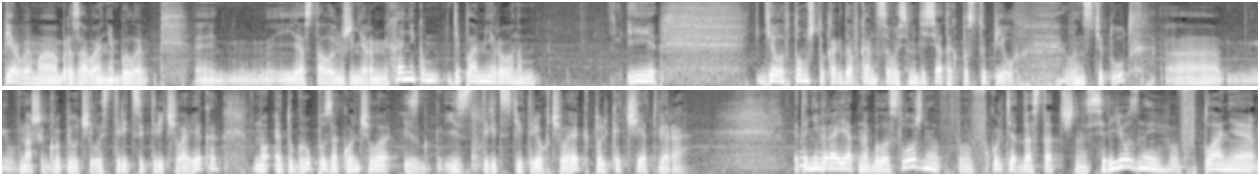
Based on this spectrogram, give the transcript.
первое мое образование было, я стал инженером-механиком дипломированным, и Дело в том, что когда в конце 80-х поступил в институт, э, в нашей группе училось 33 человека, но эту группу закончила из, из 33 человек только четверо. Это невероятно было сложно. Факультет достаточно серьезный в плане,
